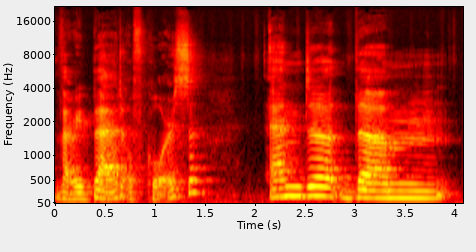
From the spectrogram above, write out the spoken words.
very bad of course and uh, the um,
